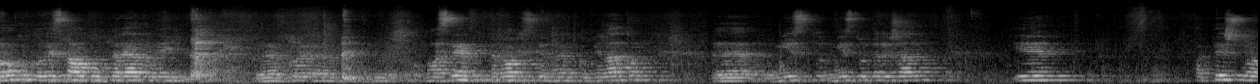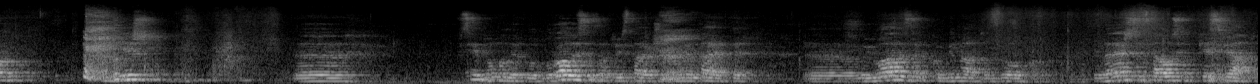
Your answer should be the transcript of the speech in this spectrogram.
року, коли став був переданий обласним Тернопільським комбінатом е, місту, місту Бережан. І фактично е, всі думали, боролися за той став, якщо пам'ятаєте, е, воювали за комбінатом довго. І нарешті сталося таке свято.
